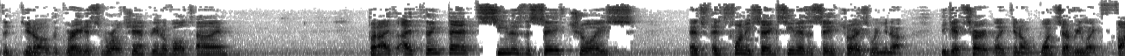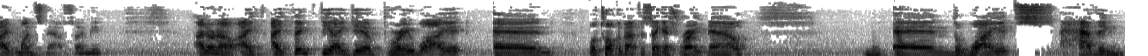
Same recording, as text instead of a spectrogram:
The you know the greatest world champion of all time. But I, I think that Cena's the safe choice. It's it's funny saying Cena's a safe choice when you know he gets hurt like you know once every like five months now. So I mean, I don't know. I I think the idea of Bray Wyatt and we'll talk about this I guess right now and the Wyatts having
